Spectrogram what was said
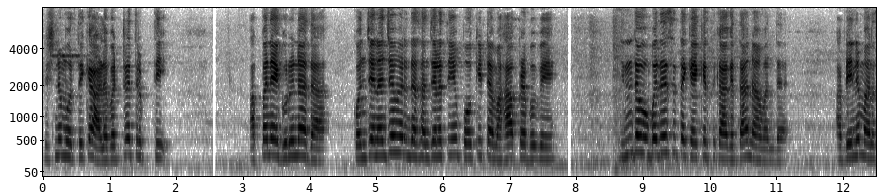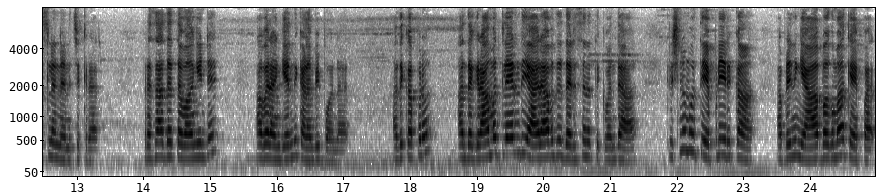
கிருஷ்ணமூர்த்திக்கு அளவற்ற திருப்தி. அப்பனே குருநாதா கொஞ்ச நஞ்சம் இருந்த சஞ்சலத்தையும் போக்கிட்ட மகாபிரபுவே இந்த உபதேசத்தை கேட்கறதுக்காகத்தான் நான் வந்தேன் அப்படின்னு மனசில் நினச்சிக்கிறார். பிரசாதத்தை வாங்கிட்டு அவர் அங்கேருந்து கிளம்பி போனார். அதுக்கப்புறம் அந்த கிராமத்துலேருந்து யாராவது தரிசனத்துக்கு வந்தால் கிருஷ்ணமூர்த்தி எப்படி இருக்கான்? அப்படின்னு ஞாபகமாக கேட்பார்.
